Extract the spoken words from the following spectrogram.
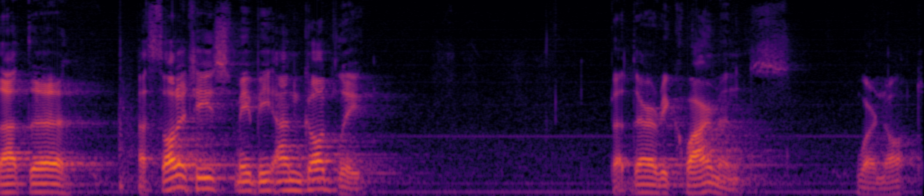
that the authorities may be ungodly, but their requirements were not.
